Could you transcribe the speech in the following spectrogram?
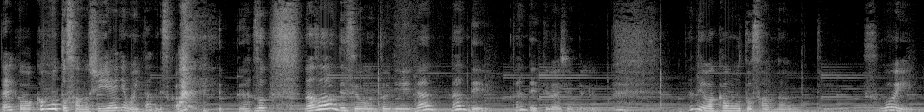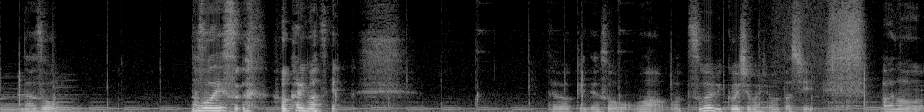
誰か若本さんの知り合いでもいたんですか？謎謎なんですよ本当に。ななんで？なんでって感じなんだけど。なんで若本さんなのっていう。すごい謎。謎です。わかりません。というわけでそう。まあすごいびっくりしました私。あの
